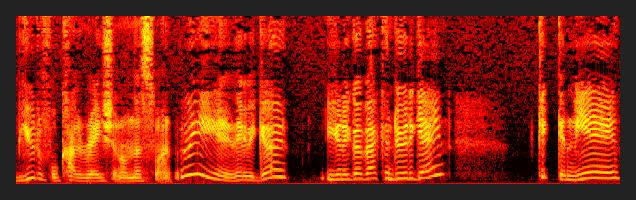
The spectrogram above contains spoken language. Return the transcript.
beautiful coloration on this one. Whee, there we go. You're going to go back and do it again? Kick in the air.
